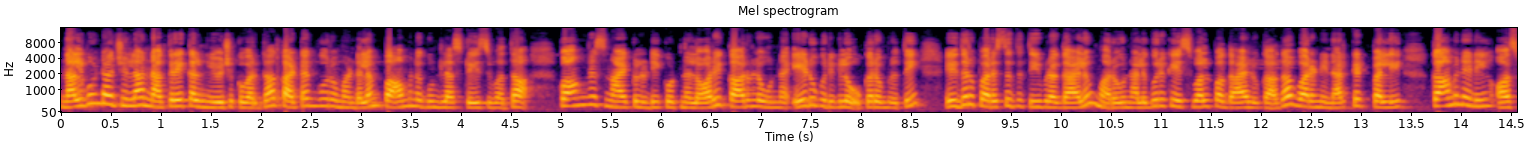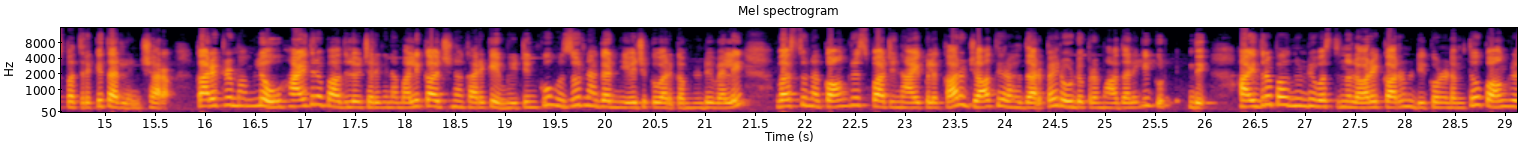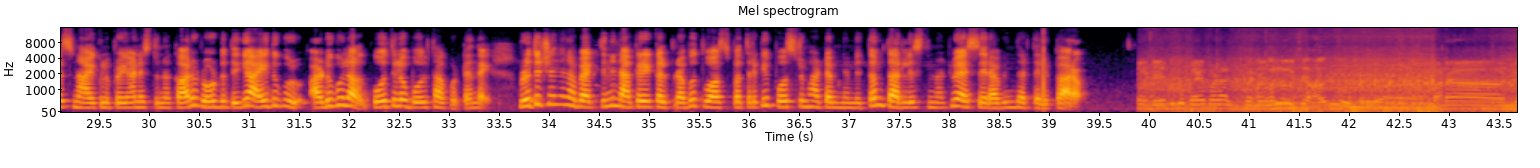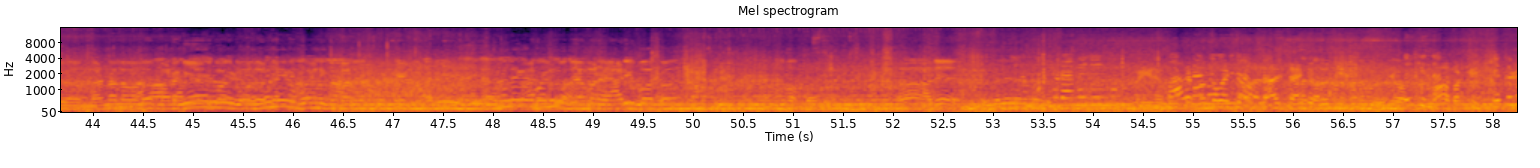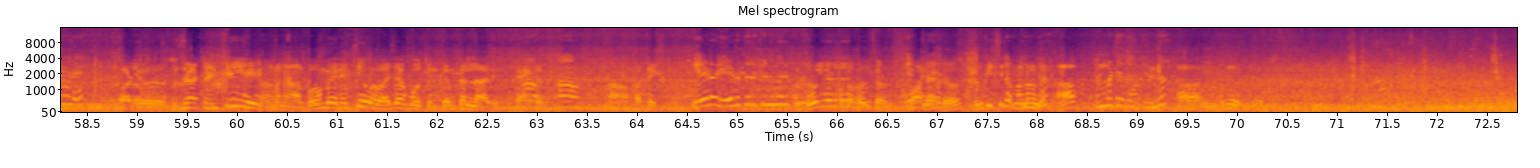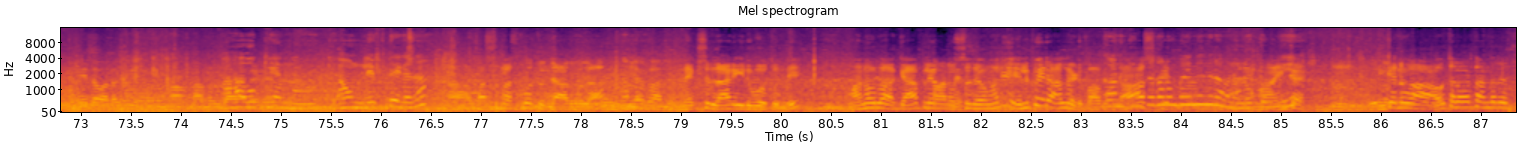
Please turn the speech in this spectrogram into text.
నల్గొండ జిల్లా నకరేకల్ నియోజకవర్గ కటంగూరు మండలం పామునగుండ్ల స్టేజ్ వద్ద కాంగ్రెస్ నాయకులు ఢీకొట్టిన లారీ కారులో ఉన్న ఏడుగురిలో ఒకరు మృతి. ఇద్దరు పరిస్థితి తీవ్ర గాయాలు. మరో నలుగురికి స్వల్ప గాయాలు కాగా వారిని నర్కెట్పల్లి కామినేని ఆసుపత్రికి తరలించారు. కార్యక్రమంలో హైదరాబాద్లో జరిగిన మల్లికార్జున ఖర్గే మీటింగ్కు హుజూర్ నగర్ నియోజకవర్గం నుండి వెళ్ళి వస్తున్న కాంగ్రెస్ పార్టీ నాయకుల కారు జాతీయ రహదారిపై రోడ్డు ప్రమాదానికి గురైంది. హైదరాబాద్ నుండి వస్తున్న లారీ కారును ఢీకొనడంతో కాంగ్రెస్ నాయకులు ప్రయాణిస్తున్న కారు రోడ్డు దిగి ఐదుగురు అడుగుల గోతిలో బోల్తా కొట్టింది. మృతి చెందిన వ్యక్తిని నకరేకల్ ప్రభుత్వ ఆసుపత్రికి పోస్టుమార్టం నిమిత్తం తరలిస్తున్నట్లు ఎస్ఏ రవీందర్ తెలిపారు. మన మండలంలో మన నియోజకవర్గంలో జరిగిన మన వాడు గుజరాత్ నుంచి మన బాంబే నుంచి వైజాగ్ పోతుంది కెమికల్ లారీ ట్యాంకర్. పట్టేసి. ఏడో ఏడు దొరికింది మరి ఇప్పుడు? టోల్ గేట్ మన ఎమ్మటే దొరికిందా? ఆ, ఆహా, ఓకే అన్న. అవును లెఫ్టే కదా? ఫస్ట్ బస్ పోతుంది ఆ రోజుల నెక్స్ట్ లారీ ఇది పోతుంది. మన వాళ్ళు ఆ గ్యాప్ ఏమైనా వస్తుందేమో అని వెళ్ళిపోయారు ఆల్రెడీ పాపం. ఇంకా ఇంకా నువ్వు అవతల పడితే అందరూ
